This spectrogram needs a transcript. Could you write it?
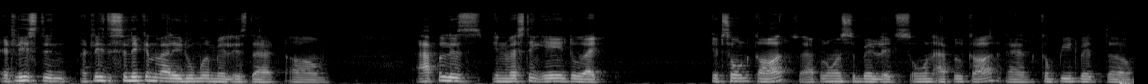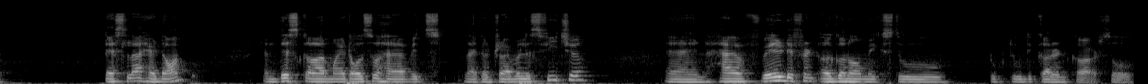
at least in at least the Silicon Valley rumor mill, is that um, Apple is investing a into like its own car. So Apple wants to build its own Apple car and compete with uh, Tesla head on. And this car might also have its like a driverless feature and have very different ergonomics to, to, to the current car. So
